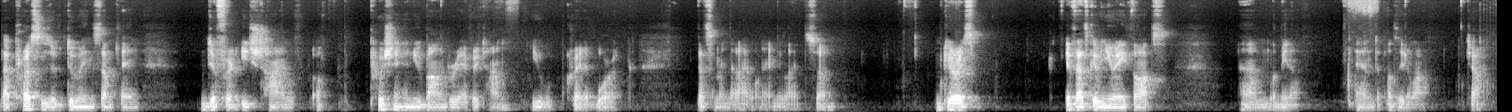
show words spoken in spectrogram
that process of doing something different each time, of pushing a new boundary every time you create a work, that's something that I want to emulate. So I'm curious if that's given you any thoughts. Um, let me know, and I'll see you tomorrow. Ciao.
